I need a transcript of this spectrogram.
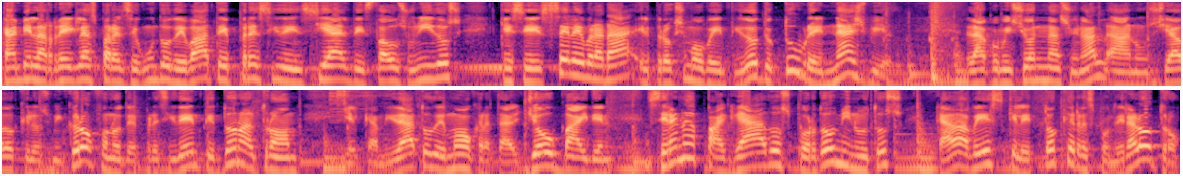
Cambian las reglas para el segundo debate presidencial de Estados Unidos que se celebrará el próximo 22 de octubre en Nashville. La Comisión Nacional ha anunciado que los micrófonos del presidente Donald Trump y el candidato demócrata Joe Biden serán apagados por dos minutos cada vez que le toque responder al otro,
